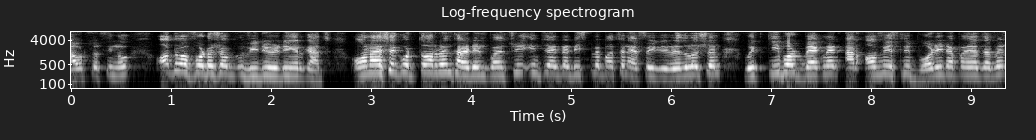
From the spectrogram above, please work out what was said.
আউটসোর্সিং হোক অথবা ফটোশপ ভিডিও এডিটিং এর কাজ। অনায়াসে করতে পারবেন থার্টিন পয়েন্ট থ্রি ইঞ্চের একটা ডিসপ্লে পাচ্ছেন FHD resolution with keyboard backlight আর অবভিয়াসলি বডিটা পেয়ে যাবেন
